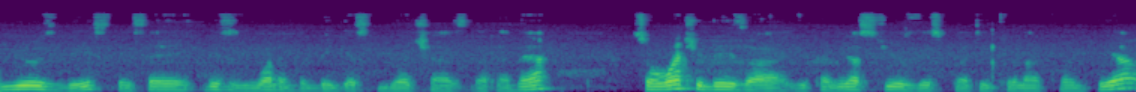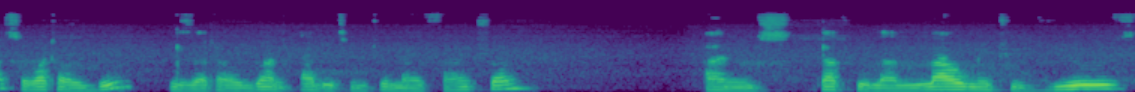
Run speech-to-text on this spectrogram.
use this. They say this is one of the biggest brochures that are there. So what you do is uh, you can just use this particular code here. So what I'll do is that I'll go and add it into my function and that will allow me to use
